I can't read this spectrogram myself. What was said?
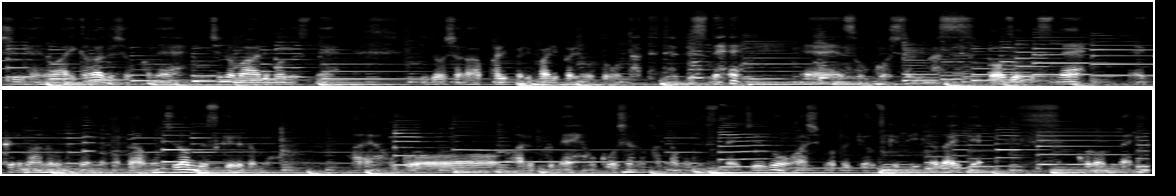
周辺はいかがでしょうかね。うちの周りもですね、自動車がパリパリパリパリ音を立ててですね、えー、走行しております。どうぞですね、え車の運転の方はもちろんですけれども、はい、歩行歩くね、歩行者の方もですね、十分お足元気をつけていただいて、転んだり、ね、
